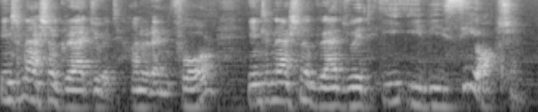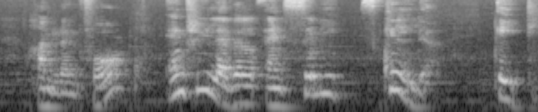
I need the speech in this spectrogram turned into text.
international graduate 104, international graduate EEBC option 104, entry level and semi skilled 80.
